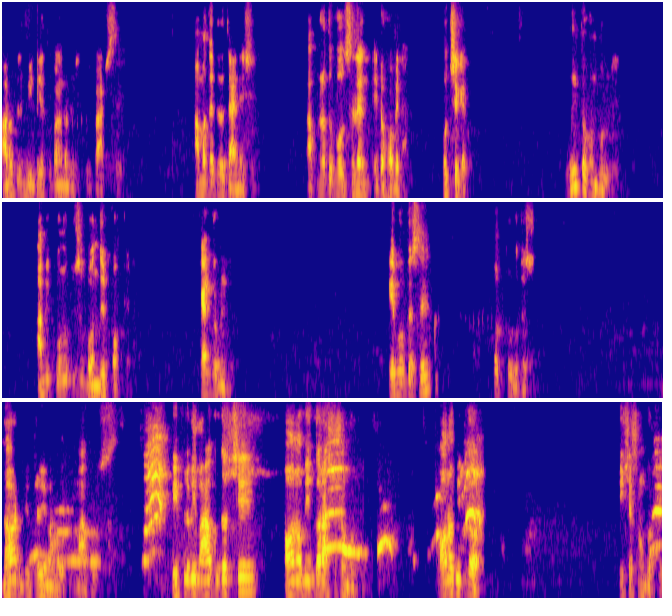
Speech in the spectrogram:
ভারতের মিডিয়া তো বাংলাদেশে আসছে আমাদের এটা যায় না সে। আপনারা তো বলছিলেন, এটা হবে না। হচ্ছে কেন? উনি তখন বললেন, আমি কোনো কিছু বন্ধের পক্ষে না। খেয়াল করবেন কে বলতেছে? তথ্য উপদেষ্টা। নট বিপ্লবী মাহ- মাহফুজ বিপ্লবী মাহফুজ হচ্ছে অনভিজ্ঞ রাষ্ট্র সম্পর্কে অনভিজ্ঞ বিশ্ব সম্পর্কে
